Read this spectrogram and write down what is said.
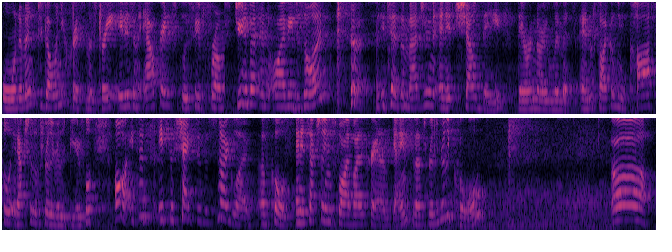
ornament to go on your Christmas tree. It is an Owlcrate exclusive from Juniper and Ivy Designs. it says imagine and it shall be, there are no limits. And it's like a little castle. It actually looks really, really beautiful. Oh, it's a, it's a shaped as a snow globe, of course. And it's actually inspired by the Crowns game, so that's really, really cool. Oh!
